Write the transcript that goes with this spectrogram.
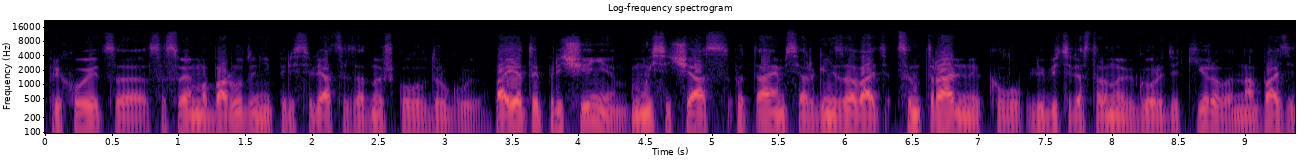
Приходится со своим оборудованием переселяться из одной школы в другую. По этой причине мы сейчас пытаемся организовать центральный клуб любителей астрономии в городе Кирова на базе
